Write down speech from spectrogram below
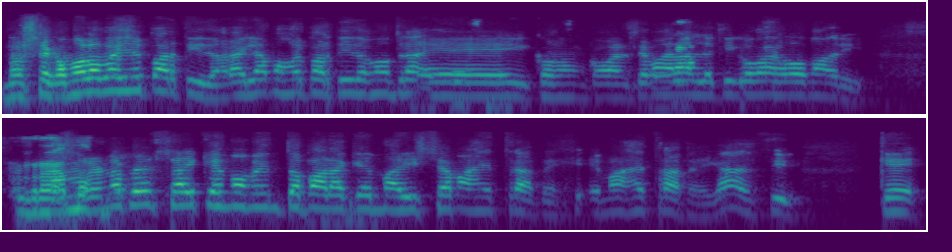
no sé, ¿cómo lo veis el partido? Ahora hablamos el partido contra, eh, con, con el tema del Atlético de Madrid. Ramos, ¿Vosotros no pensáis que es momento para que el Madrid sea más, estrateg- más estratega? Es decir, que,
